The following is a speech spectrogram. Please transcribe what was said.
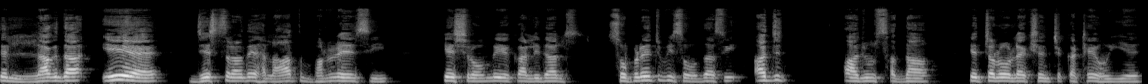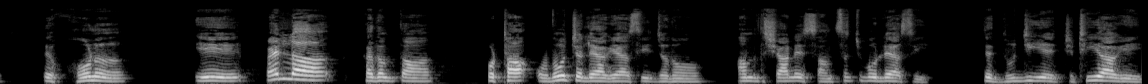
ਤੇ ਲੱਗਦਾ ਇਹ ਹੈ, ਜਿਸ ਤਰ੍ਹਾਂ ਦੇ ਹਾਲਾਤ ਬਣ ਰਹੇ ਸੀ ਕਿ ਸ਼੍ਰੋਮਣੀ ਅਕਾਲੀ ਦਲ ਸੁਪਨੇ 'ਚ ਵੀ ਸੋਚਦਾ ਸੀ, ਅੱਜ ਆਜੂ ਸੱਦਾ ਕਿ ਚਲੋ ਇਲੈਕਸ਼ਨ 'ਚ ਇਕੱਠੇ ਹੋਈਏ ਤੇ ਹੁਣ ਇਹ ਪਹਿਲਾ ਕਦਮ ਤਾਂ ਪੁੱਠਾ ਉਦੋਂ ਚੱਲਿਆ ਗਿਆ ਸੀ ਜਦੋਂ ਅਮਿਤ ਸ਼ਾਹ ਨੇ ਸੰਸਦ 'ਚ ਬੋਲਿਆ ਸੀ ਤੇ ਦੂਜੀ ਇਹ ਚਿੱਠੀ ਆ ਗਈ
